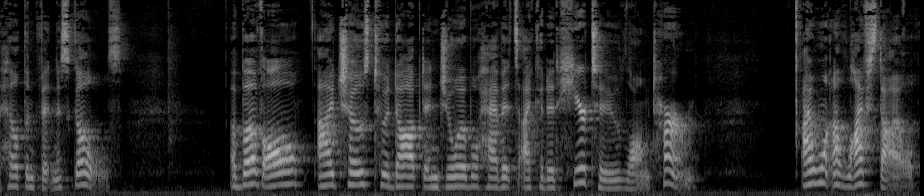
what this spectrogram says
health and fitness goals. Above all, I chose to adopt enjoyable habits I could adhere to long term. I want a lifestyle,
